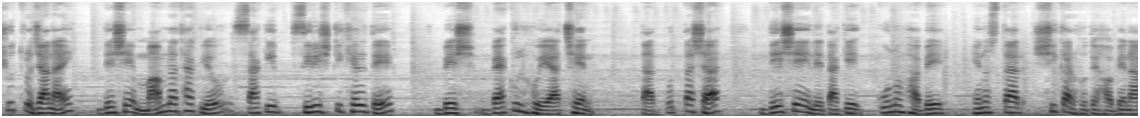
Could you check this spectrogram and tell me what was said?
সূত্র জানায়, দেশে মামলা থাকলেও সাকিব সিরিজটি খেলতে বেশ ব্যাকুল হয়ে আছেন। তার প্রত্যাশা, দেশে এলে তাকে কোনোভাবে হেনস্থার শিকার হতে হবে না।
